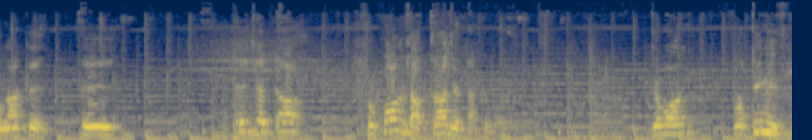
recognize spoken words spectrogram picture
ওনাকে এই এই যে একটা সফল যাত্রা যেটাকে বলে, যেমন প্রতিনিধি,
